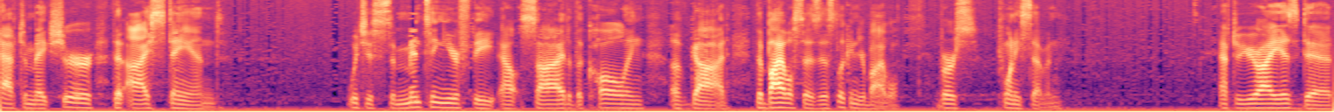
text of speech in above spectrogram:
have to make sure that I stand, which is cementing your feet outside of the calling of God. The Bible says this. Look in your Bible, verse 27. After Uriah is dead,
